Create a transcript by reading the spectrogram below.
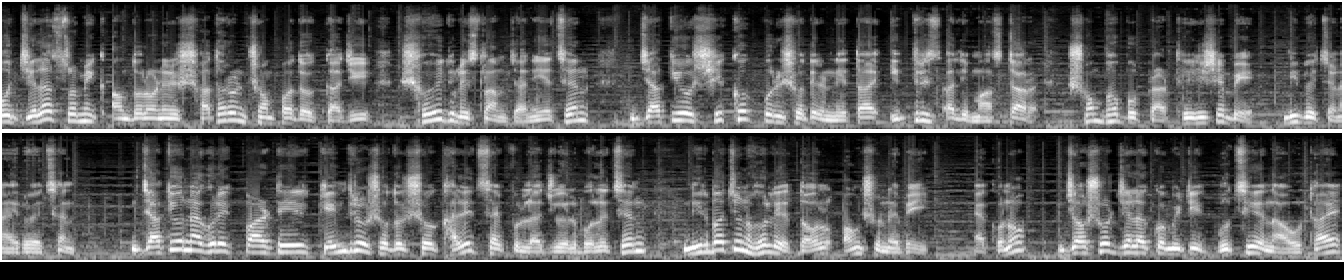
ও জেলা শ্রমিক আন্দোলনের সাধারণ সম্পাদক গাজী শহীদুল ইসলাম জানিয়েছেন, জাতীয় শিক্ষক পরিষদের নেতা ইদ্রিস আলী মাস্টার সম্ভাব্য প্রার্থী হিসেবে বিবেচনায় রয়েছেন। জাতীয় নাগরিক পার্টির কেন্দ্রীয় সদস্য খালিদ সাইফুল্লাহ জুয়েল বলেছেন, নির্বাচন হলে দল অংশ নেবেই। এখনও যশোর জেলা কমিটি গুছিয়ে না ওঠায়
